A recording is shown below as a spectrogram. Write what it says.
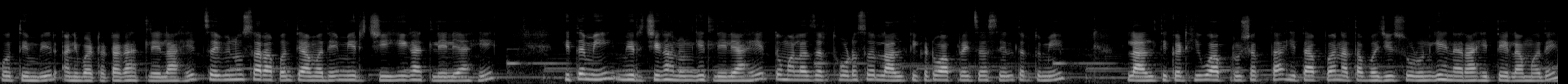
कोथिंबीर आणि बटाटा घातलेला आहे. चवीनुसार आपण त्यामध्ये मिरचीही घातलेली आहे. इथं मी मिरची घालून घेतलेली आहे. तुम्हाला जर थोडंसं लाल तिखट वापरायचं असेल तर तुम्ही लाल तिखटही वापरू शकता. इथं आपण आता भजी सोडून घेणार आहे तेलामध्ये.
